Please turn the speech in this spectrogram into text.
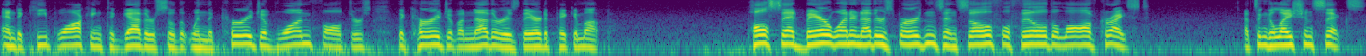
and to keep walking together so that when the courage of one falters, the courage of another is there to pick him up. Paul said, Bear one another's burdens and so fulfill the law of Christ. That's in Galatians 6.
